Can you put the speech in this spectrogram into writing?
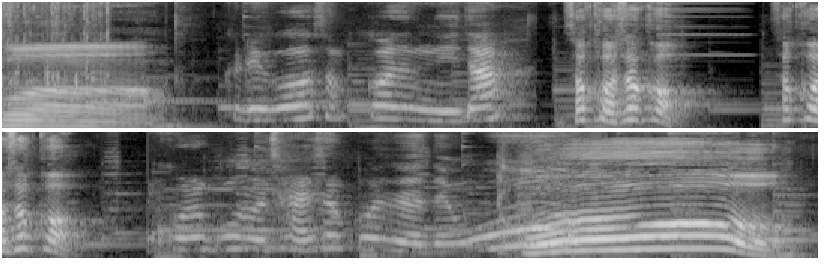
우와 그리고 섞어줍니다. 섞어 섞어 섞어 섞어 골고루 잘 섞어줘야 돼요. 오! 오!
